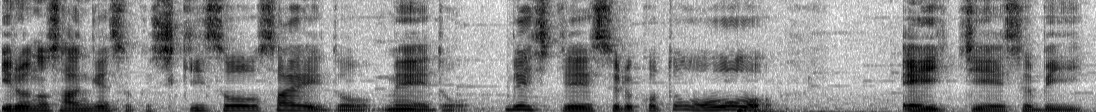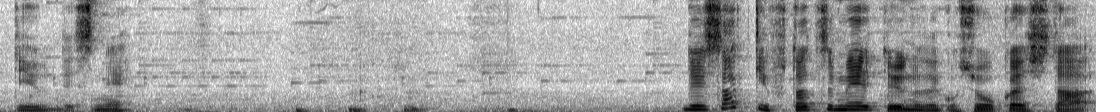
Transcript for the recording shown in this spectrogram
色の三原則色相彩度明度で指定することを HSB っていうんですね。でさっき2つ目というのでご紹介した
